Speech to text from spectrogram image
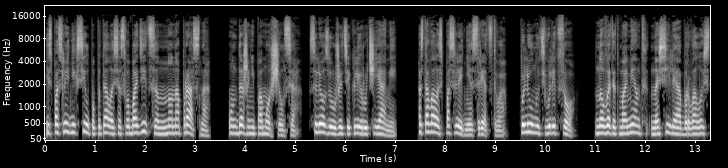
Из последних сил попыталась освободиться, но напрасно. Он даже не поморщился. Слезы уже текли ручьями. Оставалось последнее средство — плюнуть в лицо. Но в этот момент насилие оборвалось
